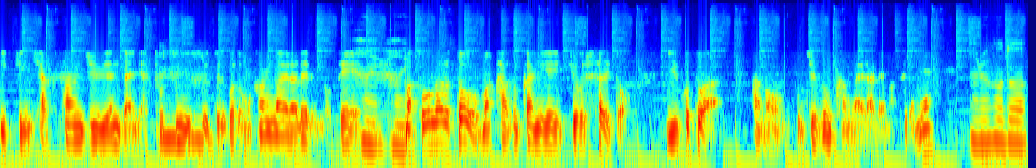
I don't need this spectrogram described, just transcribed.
一気に130円台に突入するということも考えられるので、はいはい。まあ、そうなると、まあ、株価に影響したりということはあの十分考えられますよね。なるほど、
